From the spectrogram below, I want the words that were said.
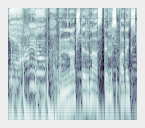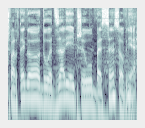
I Na 14. Spadek z czwartego. Duet Zalia i Przyłu tak bezsensownie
